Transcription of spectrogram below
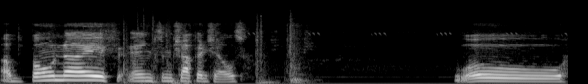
A bone knife and some shotgun shells. Whoa.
